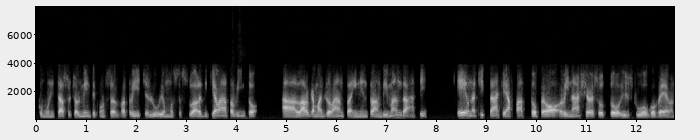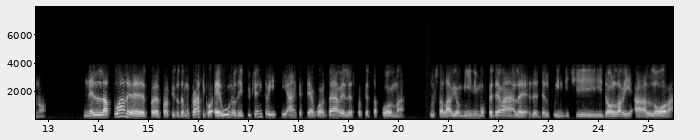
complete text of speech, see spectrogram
comunità socialmente conservatrice, lui omosessuale dichiarato, ha vinto a larga maggioranza in entrambi i mandati è una città che ha fatto però rinascere sotto il suo governo. Nell'attuale Partito Democratico è uno dei più centristi, anche se a guardare la sua piattaforma sul salario minimo federale de- del 15 dollari all'ora,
